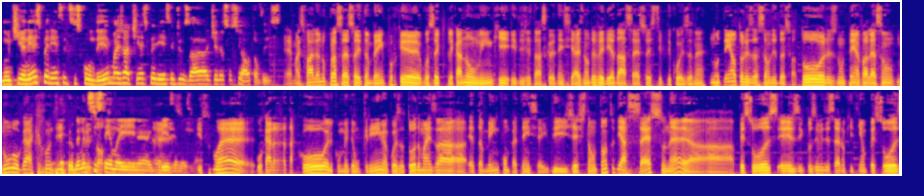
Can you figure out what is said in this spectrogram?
não tinha nem a experiência de se esconder, mas já tinha a experiência de usar a engenharia social, talvez. É, mas falha no processo aí também, porque você clicar num link e digitar as credenciais não deveria dar acesso a esse tipo de coisa, né? Não tem autorização de dois fatores, não tem avaliação num lugar que onde... É problema de pessoal- sistema aí, né? A É, empresa isso, mesmo. isso não é o cara atacou, ele cometeu um crime, a coisa toda, mas a, é também incompetência aí de gestão, tanto de acesso, né, a, a pessoas, eles inclusive disseram que tinham pessoas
